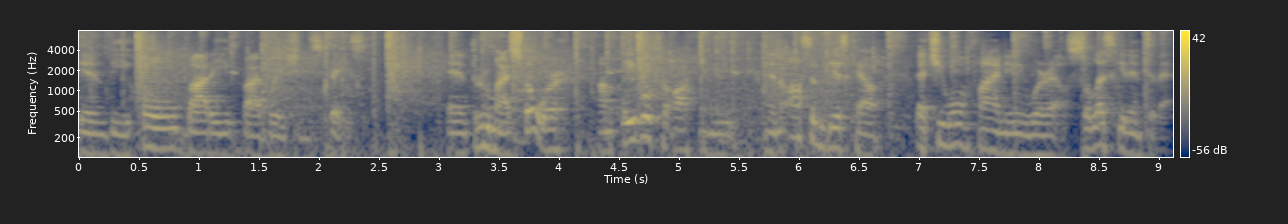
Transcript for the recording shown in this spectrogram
in the whole body vibration space. And through my store, I'm able to offer you an awesome discount that you won't find anywhere else. So let's get into that.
